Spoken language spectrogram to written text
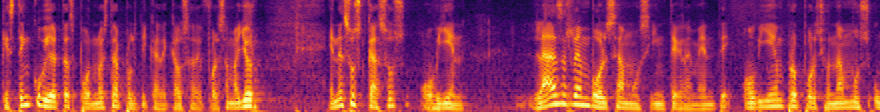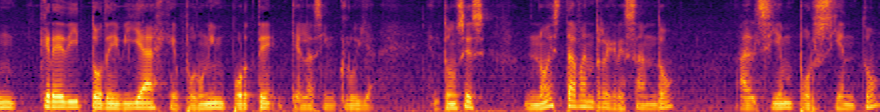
que estén cubiertas por nuestra política de causa de fuerza mayor. En esos casos, o bien las reembolsamos íntegramente o bien proporcionamos un crédito de viaje por un importe que las incluya. Entonces, no estaban regresando al 100%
